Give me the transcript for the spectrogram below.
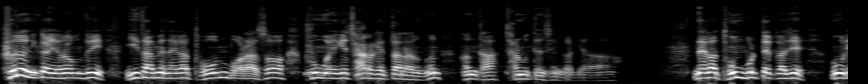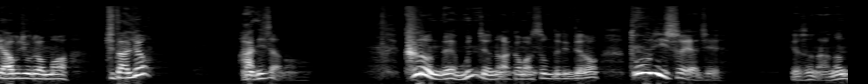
그러니까 여러분들이 이 다음에 내가 돈 벌어서 부모에게 잘하겠다라는 건 그건 다 잘못된 생각이야. 내가 돈 벌 때까지 우리 아버지 우리 엄마가 기다려? 아니잖아. 그런데 문제는 아까 말씀드린 대로 돈이 있어야지. 그래서 나는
